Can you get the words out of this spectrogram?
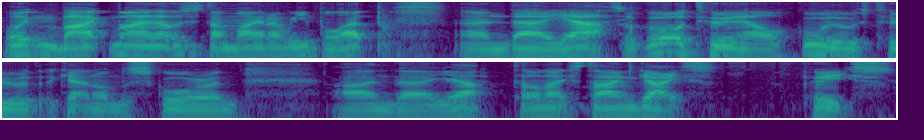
looking back, man, that was just a minor wee blip. And uh, yeah, so go 2 0. Go those two getting on the score. And, and uh, yeah, till next time, guys. Peace.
